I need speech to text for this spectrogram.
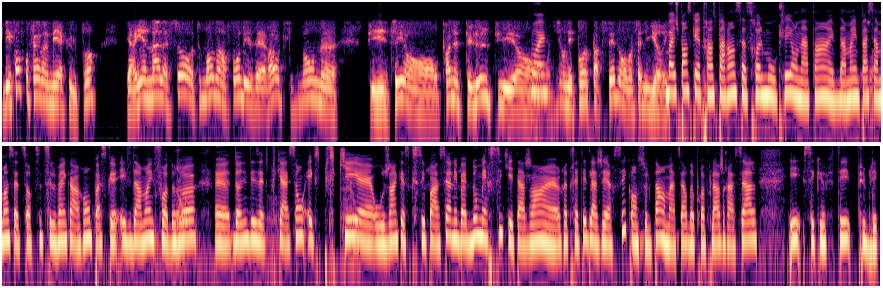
des fois, il faut faire un mea culpa. Il n'y a rien de mal à ça. Tout le monde en fait des erreurs, puis tout le monde euh, puis, tu sais, on prend notre pilule, puis on, dit on n'est pas parfait, mais on va s'améliorer. Ben, je pense que transparence, ça sera le mot-clé. On attend évidemment impatiemment cette sortie de Sylvain Caron parce que évidemment, il faudra euh, donner des explications, expliquer ah euh, aux gens qu'est-ce qui s'est passé. Alain Babino, merci, qui est agent euh, retraité de la GRC, consultant en matière de profilage racial et sécurité publique.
